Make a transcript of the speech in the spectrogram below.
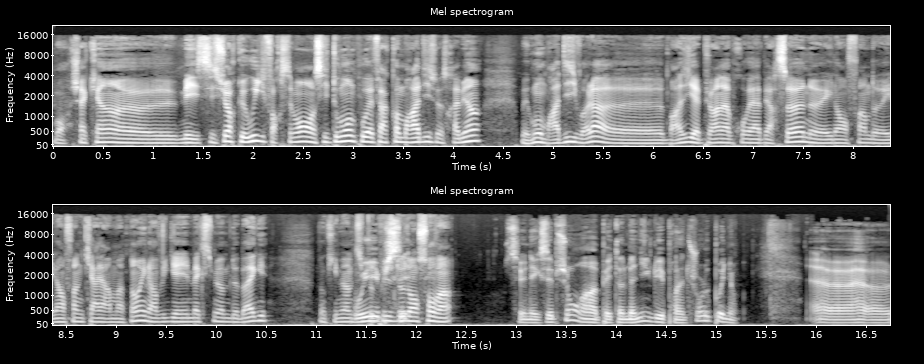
bon, chacun. euh, mais c'est sûr que oui, forcément, si tout le monde pouvait faire comme Brady, ce serait bien. Mais bon, Brady, voilà, euh, Brady, il a plus rien à prouver à personne. il est en fin de, il est en fin de carrière maintenant. Il a envie de gagner le maximum de bagues, donc il met un petit Oui, peu plus d'eau dans son vin. C'est une exception. Hein. Peyton Manning, lui, il prenait toujours le pognon. Euh,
